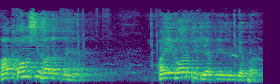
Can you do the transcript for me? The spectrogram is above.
آپ کون سی حالت میں ہیں؟ آئیے غور کیجیے اپنی زندگی پر۔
